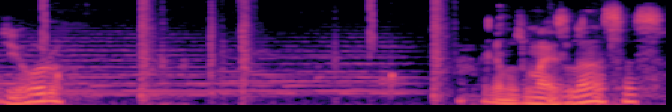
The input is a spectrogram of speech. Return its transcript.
de ouro. Pegamos mais lanças.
